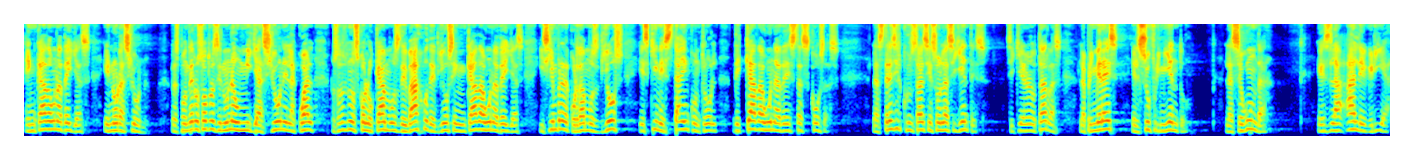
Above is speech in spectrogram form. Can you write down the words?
en cada una de ellas en oración. Responder nosotros en una humillación en la cual nosotros nos colocamos debajo de Dios en cada una de ellas y siempre recordamos Dios es quien está en control de cada una de estas cosas. Las tres circunstancias son las siguientes, si quieren anotarlas. La primera es el sufrimiento, la segunda es la alegría,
